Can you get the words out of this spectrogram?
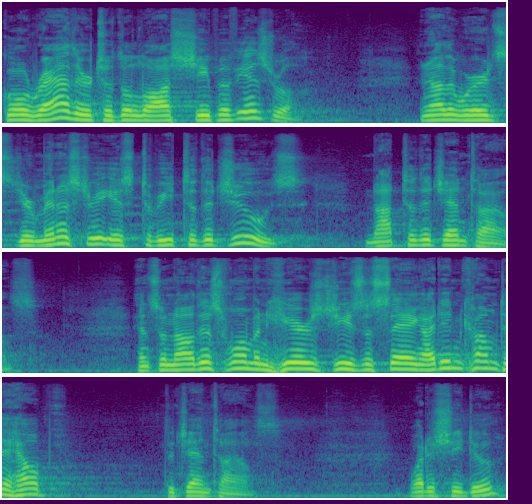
go rather to the lost sheep of Israel. In other words, your ministry is to be to the Jews not to the Gentiles. And so now this woman hears Jesus saying, I didn't come to help the Gentiles. What does she do?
